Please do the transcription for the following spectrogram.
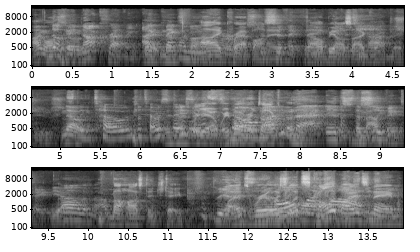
I'm No, also okay, not crapping. I it crap makes on fun. you I for a crap on it. Thing, I'll be and honest, it's I not crap the it. shoes. no. The toe, the toe spaces. Well, yeah, we've no, already not talked even about that. It's the, The mouth sleeping thing? tape. Yeah. Oh, the mouth. the hostage tape. Yeah, let's it's really literally- let's Oh my call it by its name.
